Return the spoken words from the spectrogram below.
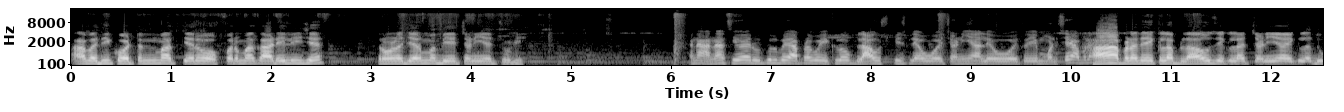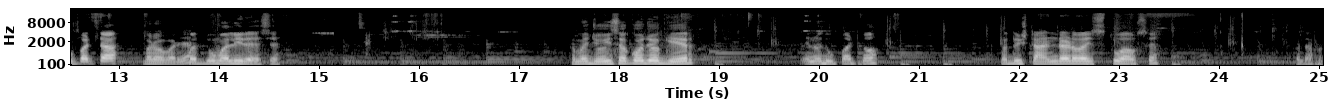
આ બધી કોટનમાં અત્યારે ઓફરમાં કાઢેલી છે ત્રણ હજારમાં બે ચણિયા ચૂડી અને આના સિવાય ઋતુલભાઈ આપણે કોઈ એકલો બ્લાઉઝ પીસ લેવો હોય ચણિયા લેવો હોય તો એ મળશે આપણે હા આપણા ત્યાં એકલા બ્લાઉઝ એકલા ચણિયા એકલા દુપટ્ટા બરોબર છે. બધું મળી રહેશે. તમે જોઈ શકો છો ઘેર એનો દુપટ્ટો. બધું સ્ટાન્ડર્ડ વસ્તુ આવશે. ફટાફટ.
